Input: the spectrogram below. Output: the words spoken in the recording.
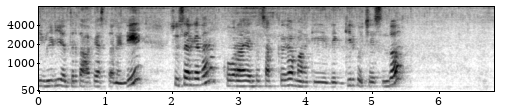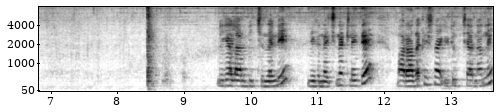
ఈ వీడియో ఎంతటితో ఆపేస్తానండి. చూశారు కదా? కూర ఎంత చక్కగా మనకి దగ్గరికి వచ్చేసిందో. మీకు ఎలా అనిపించిందండి? మీకు నచ్చినట్లయితే మా రాధాకృష్ణ యూట్యూబ్ ఛానల్ని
